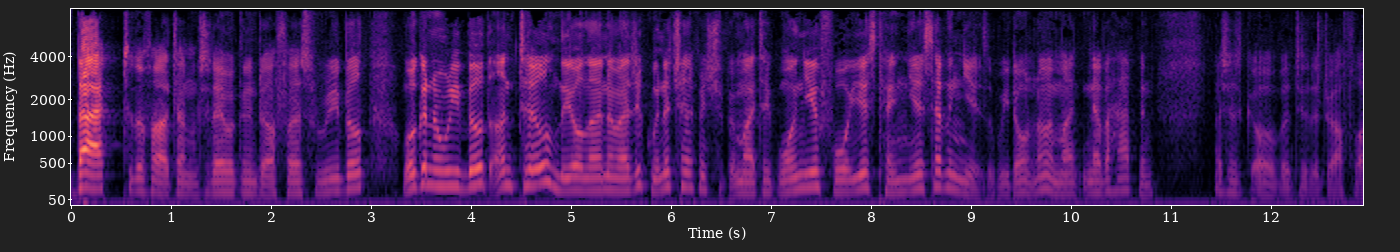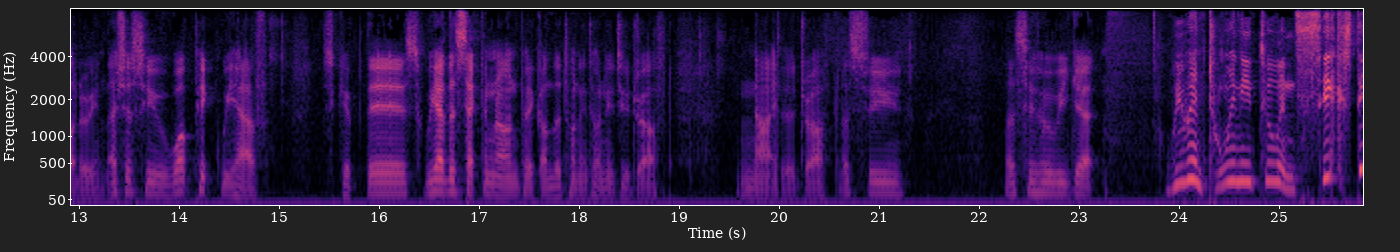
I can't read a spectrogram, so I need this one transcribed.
back to the Fire Channel. Today we're going to do our first rebuild. We're going to rebuild until the Orlando Magic win a championship. It might take one year, four years, ten years, seven years. We don't know. It might never happen. Let's just go over to the draft lottery. Let's just see what pick we have. Skip this. We have the second round pick on the 2022 draft. Nice. The draft. Let's see. Let's see who we get. We went 22 and 60?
